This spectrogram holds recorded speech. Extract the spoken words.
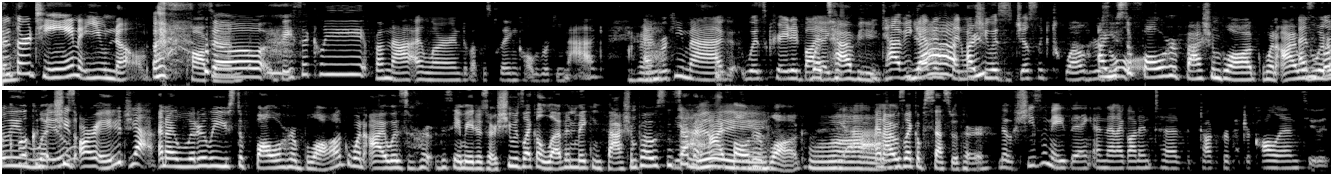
in 2013, you know. pop in. So basically, from that, I learned about this thing called Rookie Mag. Okay. And Rookie Mag was created by By Tavi. Tavi Yeah, Gevinson when I- she was just like 12 years old. I old. used to follow her fashion blog when I was And literally Lookbook li- she's our age. Yeah. And I literally used to follow her blog when I was her, the same age as her. She was like 11 making fashion posts and stuff, Yeah. and I followed her blog. Wow. Yeah. And I was like obsessed with her. No, she's amazing. And then I got into the photographer Petra Collins, who is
